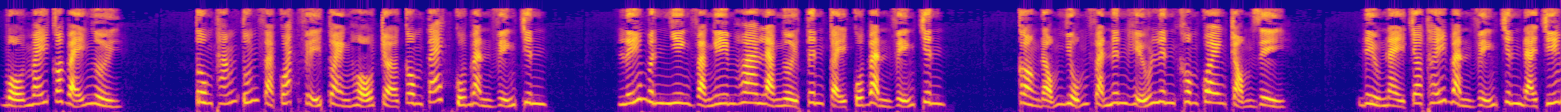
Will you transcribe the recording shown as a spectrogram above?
Bộ máy có 7 người. Tôn Thắng Tuấn và Quách Vĩ Toàn hỗ trợ công tác của Bành Viễn Chinh. Lý Minh Nhiên và Nghiêm Hoa là người tin cậy của Bành Viễn Chinh. Còn Động Dũng và Ninh Hiểu Linh không quan trọng gì. Điều này cho thấy Bành Viễn Chinh đã chiếm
